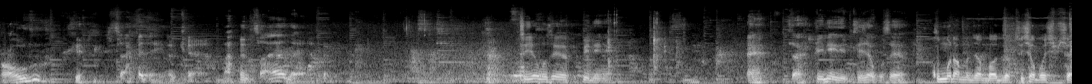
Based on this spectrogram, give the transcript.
어우, 짜야 돼, 이렇게. 나는 짜야 돼. 드셔보세요, 비디님. 네, 자, 비디님 드셔보세요. 국물 한번좀 먼저 드셔보십시오.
